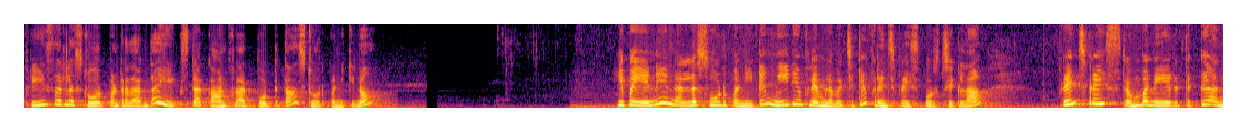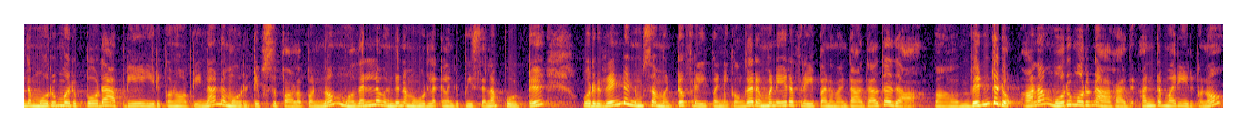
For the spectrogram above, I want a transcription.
ஃப்ரீசரில் ஸ்டோர் பண்ணுறதா இருந்தால் எக்ஸ்ட்ரா கார்ன்ஃப்ளவர் போட்டு தான் ஸ்டோர் பண்ணிக்கணும். இப்போ எண்ணெயை நல்லா சூடு பண்ணிவிட்டு மீடியம் ஃப்ளேமில் வச்சுட்டு ஃப்ரெஞ்ச் ஃப்ரைஸ் பொரிச்சிக்கலாம் ஃப்ரெஞ்ச் ஃப்ரைஸ் ரொம்ப நேரத்துக்கு அந்த மொறுமொறுப்போடு அப்படியே இருக்கணும் அப்படின்னா நம்ம ஒரு டிப்ஸ் ஃபாலோ பண்ணோம் முதல்ல வந்து நம்ம உருளைக்கிழங்கு பீஸ் எல்லாம் போட்டு ஒரு ரெண்டு நிமிஷம் மட்டும் ஃப்ரை பண்ணிக்கோங்க. ரொம்ப நேரம் ஃப்ரை பண்ண வேண்டாம். அதாவது அது வெந்துடும். ஆனால் மொறுமொறுன்னு ஆகாது. அந்த மாதிரி இருக்கணும்.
